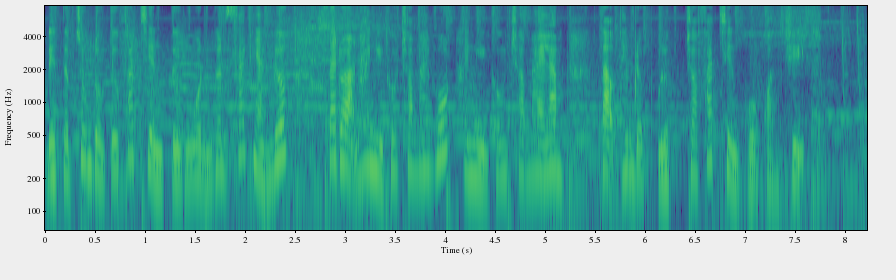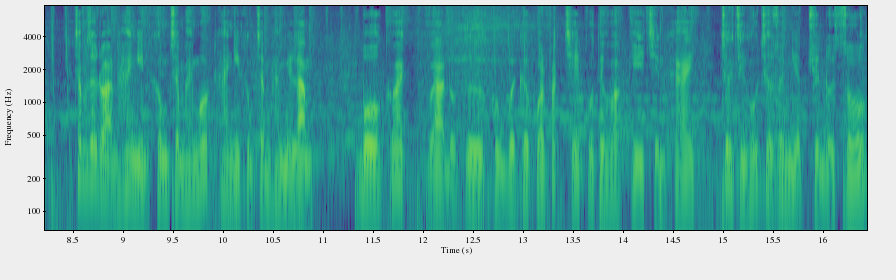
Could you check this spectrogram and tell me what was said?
để tập trung đầu tư phát triển từ nguồn ngân sách nhà nước giai đoạn 2021-2025, tạo thêm động lực cho phát triển của Quảng Trị. Trong giai đoạn 2021-2025, Bộ Kế hoạch và Đầu tư cùng với Cơ quan Phát triển Quốc tế Hoa Kỳ triển khai chương trình hỗ trợ doanh nghiệp chuyển đổi số.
